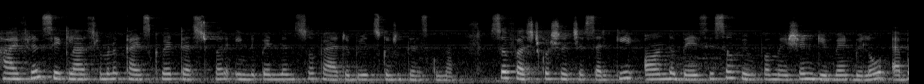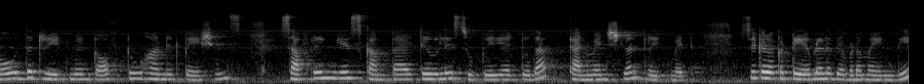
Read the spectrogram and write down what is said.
హాయ్ ఫ్రెండ్స్ ఈ క్లాస్లో మనం chi square test for independence of attributes గురించి తెలుసుకుందాం. సో ఫస్ట్ క్వశ్చన్ వచ్చేసరికి on the basis of information give and below about the treatment of two hundred patients suffering is comparatively superior to the conventional treatment so ఇక్కడ ఒక టేబుల్ అనేది ఇవ్వడం అయింది.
